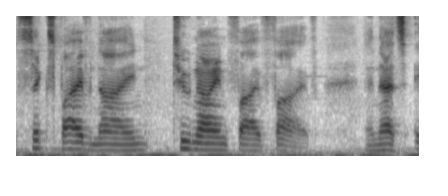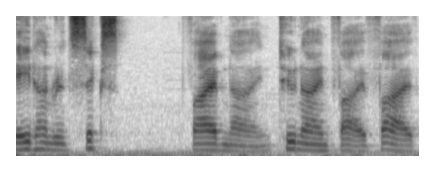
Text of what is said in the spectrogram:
659 2955. And that's 800 659 2955.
